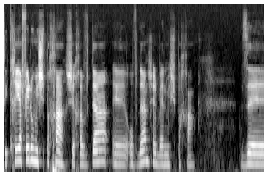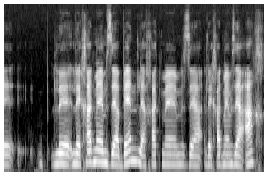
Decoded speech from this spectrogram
תיקחי אפילו משפחה שחוותה uh, אובדן של בן משפחה. זה, ל, לאחד מהם זה הבן, לאחת מהם זה, לאחד מהם זה האח,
